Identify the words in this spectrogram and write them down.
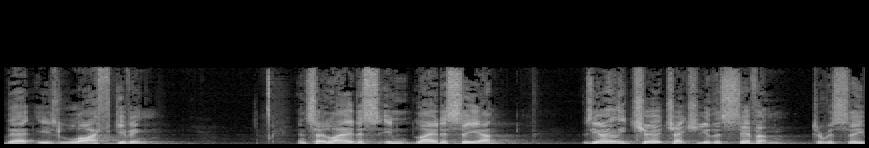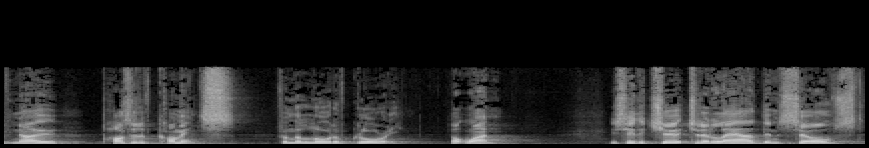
that is life giving. And so Laodicea is the only church actually of the seven to receive no positive comments from the Lord of glory. Not one. You see, the church had allowed themselves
